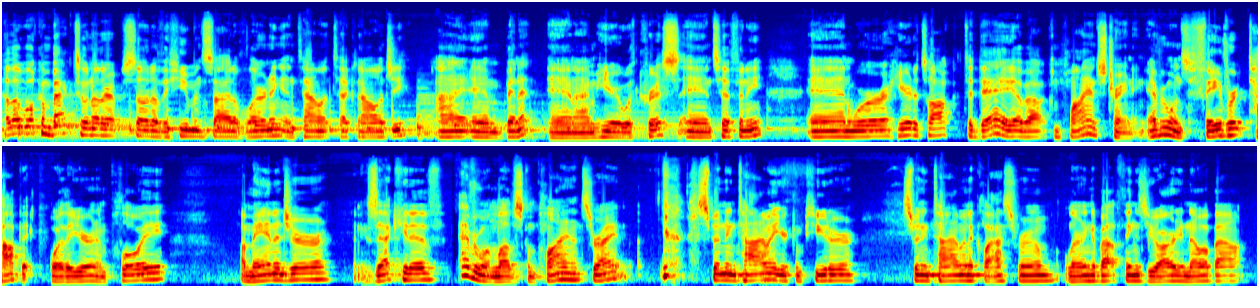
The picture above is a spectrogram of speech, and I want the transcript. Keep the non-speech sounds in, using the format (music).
Hello, welcome back to another episode of the Human Side of Learning and Talent Technology. I am Bennett, and I'm here with Chris and Tiffany, and we're here to talk today about compliance training, everyone's favorite topic. Whether you're an employee, a manager, an executive, everyone loves compliance, right? (laughs) spending time at your computer, spending time in a classroom, learning about things you already know about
